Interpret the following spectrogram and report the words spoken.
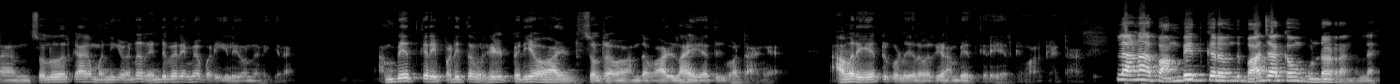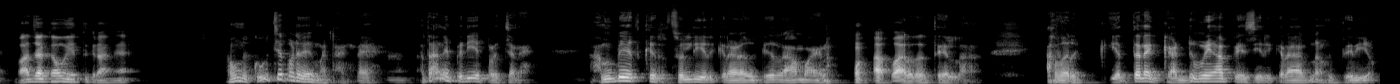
நான் சொல்வதற்காக மன்னிக்க வேண்டும் ரெண்டு பேரையுமே படிக்கலையோன்னு நினைக்கிறேன். அம்பேத்கரை படித்தவர்கள் பெரிய வாழ் சொல்கிற அந்த வாழ்லாம் ஏற்றுக்க மாட்டாங்க. அவரை ஏற்றுக்கொள்கிறவர்கள் அம்பேத்கரை ஏற்க மாட்டாங்க இல்லை ஆனால் இப்போ அம்பேத்கரை வந்து பாஜகவும் கொண்டாடுறாங்கல்ல? பாஜகவும் ஏற்றுக்கிறாங்க அவங்க கூச்சப்படவே மாட்டாங்களே. அதானே பெரிய பிரச்சனை. அம்பேத்கர் சொல்லி இருக்கிற அளவுக்கு ராமாயணம் மகாபாரதத்தை எல்லாம் அவர் எத்தனை கடுமையாக பேசியிருக்கிறாருன்னு அவருக்கு தெரியும்.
